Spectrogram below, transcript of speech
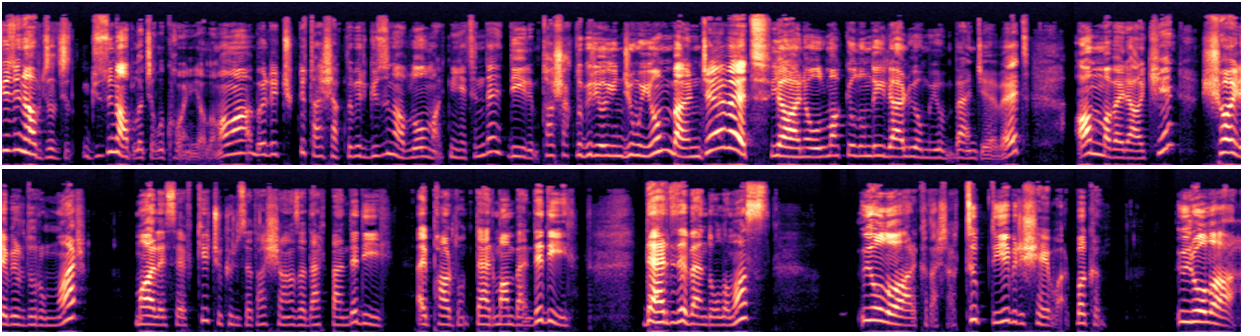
Güzün ablacılık, güzün ablacılık oynayalım ama böyle çüklü taşaklı bir güzün abla olmak niyetinde değilim. Taşaklı bir yayıncı mıyım? Bence evet. Yani olmak yolunda ilerliyor muyum? Bence evet. Ama ve lakin şöyle bir durum var. Maalesef ki çükünüze taşağınıza dert bende değil. Ay pardon derman bende değil. Derdi de bende olamaz. Üroloğa arkadaşlar. Tıp diye bir şey var. Bakın. Üroloğa.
